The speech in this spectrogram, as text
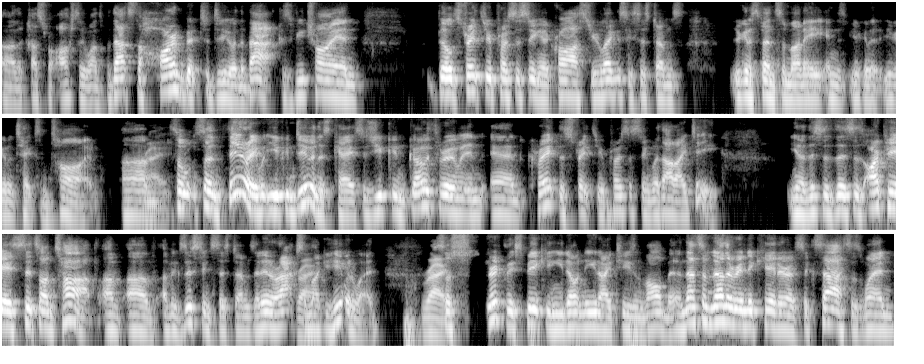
uh, the customer actually wants. But that's the hard bit to do in the back. Because if you try and build straight through processing across your legacy systems, you're going to spend some money and you're going to you're going to take some time. Um, right. So so in theory, what you can do in this case is you can go through and, and create the straight through processing without IT. You know, this is this is RPA sits on top of, of, of existing systems and interacts right. them like a human would. Right. So strictly speaking, you don't need IT's involvement, and that's another indicator of success is when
